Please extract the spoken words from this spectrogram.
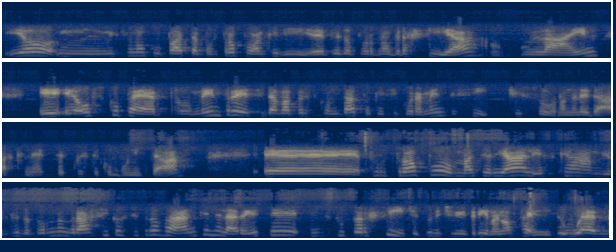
io mh, mm, mi sono occupata purtroppo anche di eh, pedopornografia online e, e, ho scoperto, mentre si dava per scontato che sicuramente sì, ci sono nelle darknet queste comunità, eh, purtroppo materiale e scambio pedopornografico si trova anche nella rete in superficie, tu dicevi prima, no? il web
